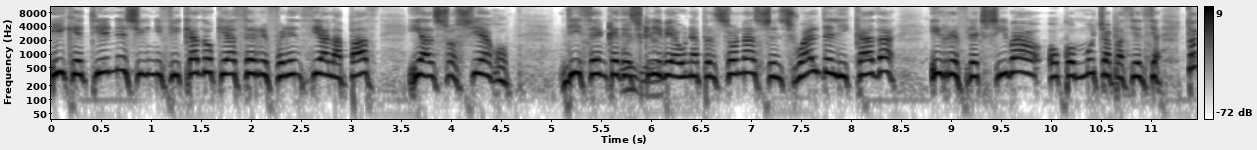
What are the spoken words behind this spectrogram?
y que tiene significado que hace referencia a la paz y al sosiego. Dicen que Muy describe bien. a una persona sensual, delicada y reflexiva o con mucha paciencia. Todo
